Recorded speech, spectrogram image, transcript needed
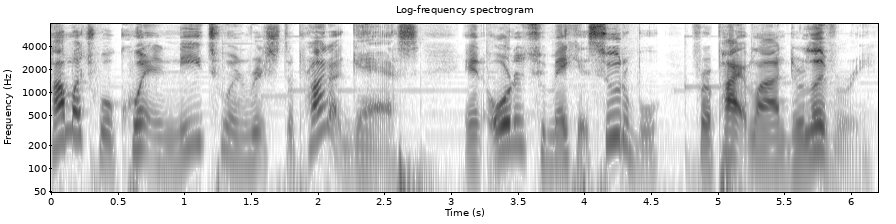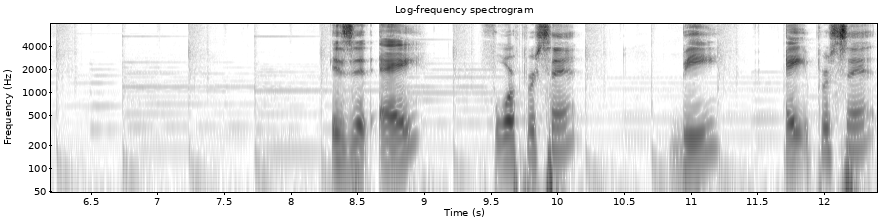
How much will Quentin need to enrich the product gas in order to make it suitable for pipeline delivery? Is it A, 4%, B, 8%,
